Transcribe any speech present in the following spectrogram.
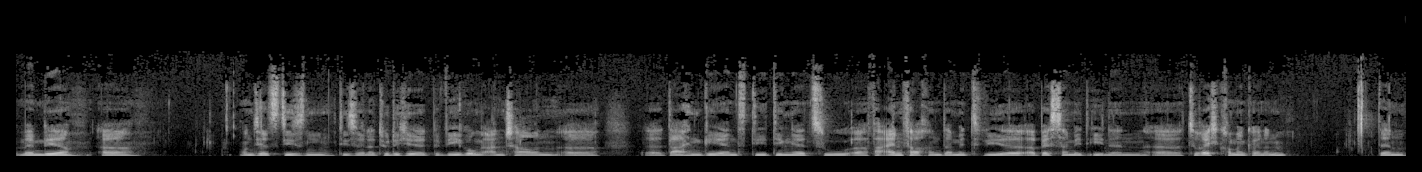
Wenn wir uns jetzt diesen, diese natürliche Bewegung anschauen, äh, äh, dahingehend die Dinge zu äh, vereinfachen, damit wir äh, besser mit ihnen äh, zurechtkommen können. Denn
